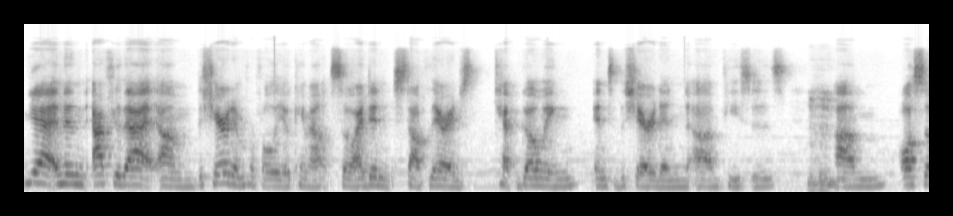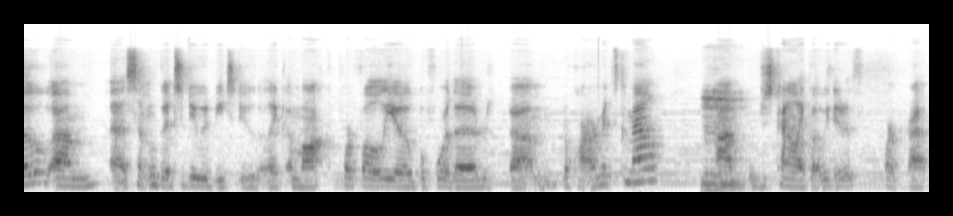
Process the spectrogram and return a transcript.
yeah, and then after that, um, the Sheridan portfolio came out, so I didn't stop there. I just kept going into the Sheridan um, pieces. Mm-hmm. Um, also, um, uh, something good to do would be to do like a mock portfolio before the um, requirements come out. Mm. Um, just kind of like what we did with PortPrep.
